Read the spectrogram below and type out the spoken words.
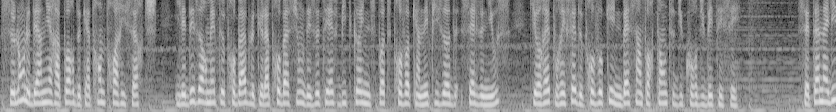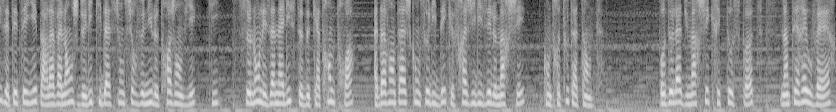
Selon le dernier rapport de K33 Research, il est désormais peu probable que l'approbation des ETF Bitcoin Spot provoque un épisode Sell the News, qui aurait pour effet de provoquer une baisse importante du cours du BTC. Cette analyse est étayée par l'avalanche de liquidation survenue le 3 janvier, qui, selon les analystes de K33, a davantage consolidé que fragilisé le marché, contre toute attente. Au-delà du marché crypto spot, l'intérêt ouvert,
